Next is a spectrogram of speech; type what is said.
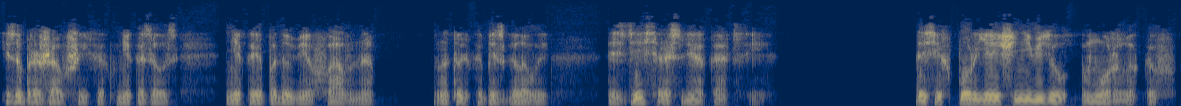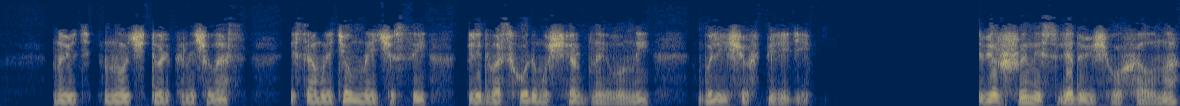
изображавшей, как мне казалось, некое подобие фавна, но только без головы, Здесь росли акации. До сих пор я еще не видел морлоков, но ведь ночь только началась, и самые темные часы перед восходом ущербной луны были еще впереди. Вершины следующего холма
